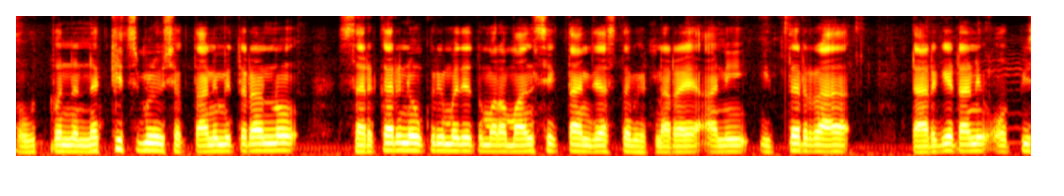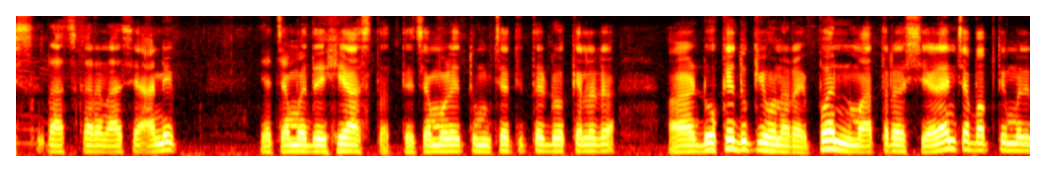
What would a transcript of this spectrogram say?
उत्पन्न नक्कीच मिळू शकता. आणि मित्रांनो सरकारी नोकरीमध्ये तुम्हाला मानसिक ताण जास्त भेटणार आहे आणि इतर रा टार्गेट आणि ऑफिस राजकारण असे अनेक याच्यामध्ये हे असतात. त्याच्यामुळे तुमच्या तिथं डोक्याला डोकेदुखी होणार आहे. पण मात्र शेळ्यांच्या बाबतीमध्ये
